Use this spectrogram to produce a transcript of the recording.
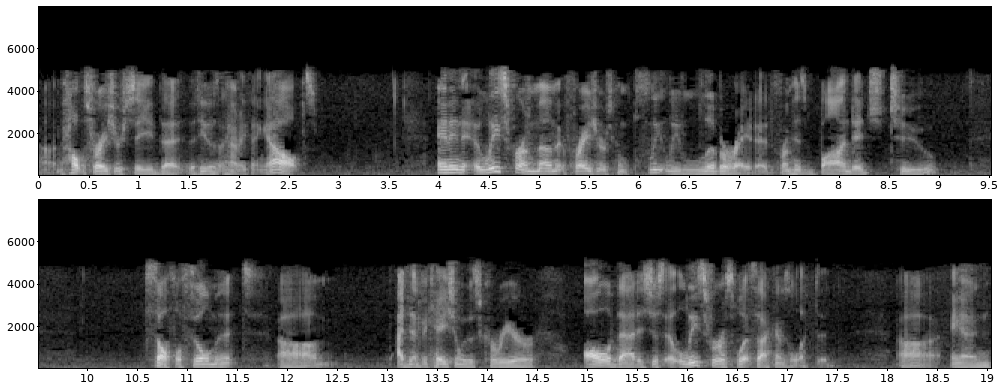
um, helps Frasier see that, that he doesn't have anything else. And in, at least for a moment, Frasier is completely liberated from his bondage to self fulfillment, um, identification with his career. All of that is just, at least for a split second, is lifted. Uh, and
